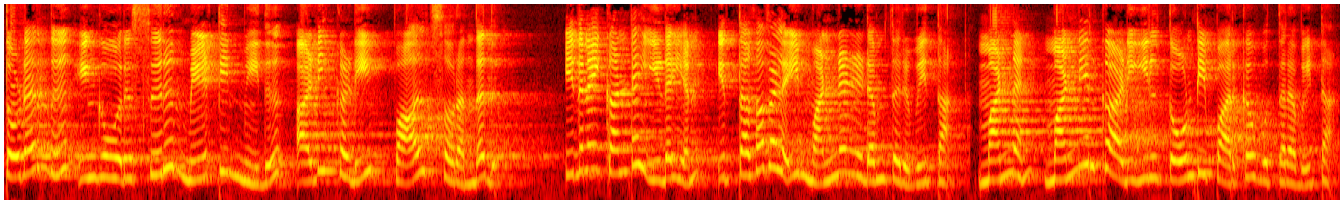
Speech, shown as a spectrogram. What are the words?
தொடர்ந்து இங்கு ஒரு சிறு மேட்டின் மீது அடிக்கடி பால் சொரந்தது. இதனை கண்ட இடையன் இத்தகவலை மன்னனிடம் தெரிவித்தான். மன்னன் மண்ணிற்கு அடியில் தோண்டி பார்க்க உத்தரவிட்டான்.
